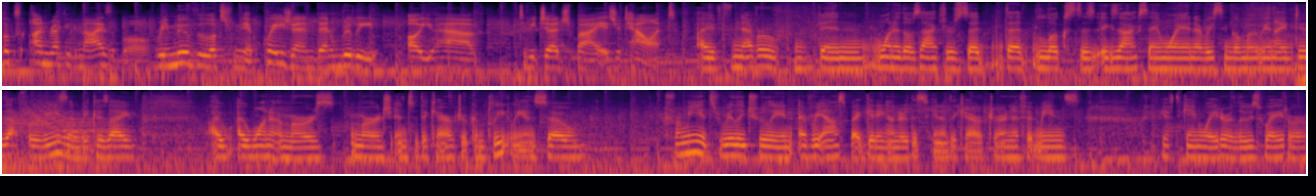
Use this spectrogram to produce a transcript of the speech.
looks unrecognizable. Remove the looks from the equation, then really all you have to be judged by is your talent. I've never been one of those actors that, that looks the exact same way in every single movie, and I do that for a reason because I, I, I want to emerge, emerge into the character completely. And so for me, it's really, truly in every aspect getting under the skin of the character. And if it means you have to gain weight or lose weight or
